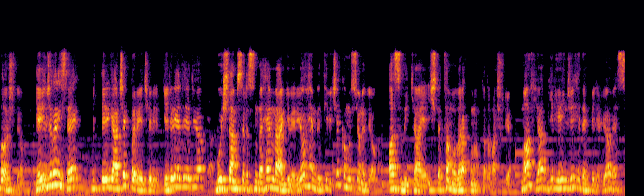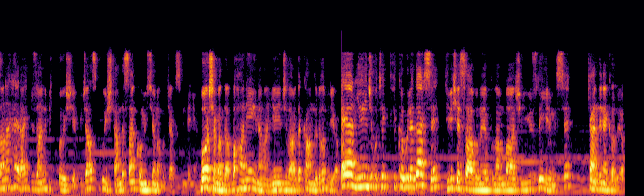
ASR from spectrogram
bağışlıyorlar. Yayıncılar ise bitleri gerçek paraya çevirip gelir elde ediyor. Bu işlem sırasında hem vergi veriyor hem de Twitch'e komisyon ediyorlar. Asıl hikaye işte tam olarak bu noktada başlıyor. Mafya bir yayıncıyı hedef belirliyor ve sana her ay düzenli bit bağışı yapacağız. Bu işten de sen komisyon alacaksın deniyor. Bu aşamada bahaneye inanan yayıncılar da kandırılabiliyor. Eğer yayıncı bu teklifi kabul ederse Twitch hesabına yapılan bağışın %20'si kendine kalıyor.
